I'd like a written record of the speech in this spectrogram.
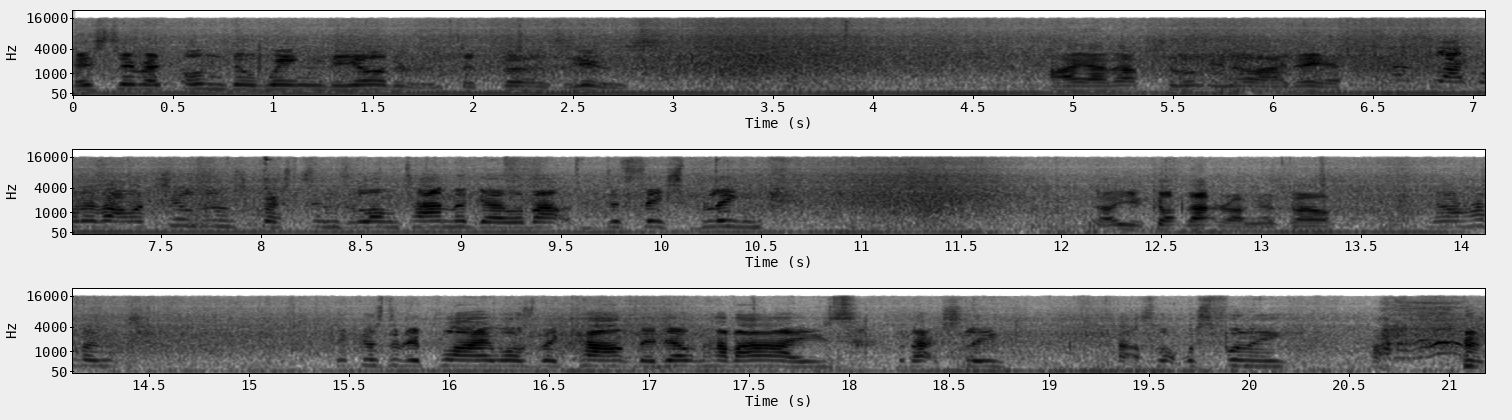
Is there an underwing deodorant that birds use? I have absolutely no idea. That's like one of our children's questions a long time ago about the fish blink. Oh, you've got that wrong as well. No, I haven't. Because the reply was they can't, they don't have eyes. But actually, that's what was funny.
